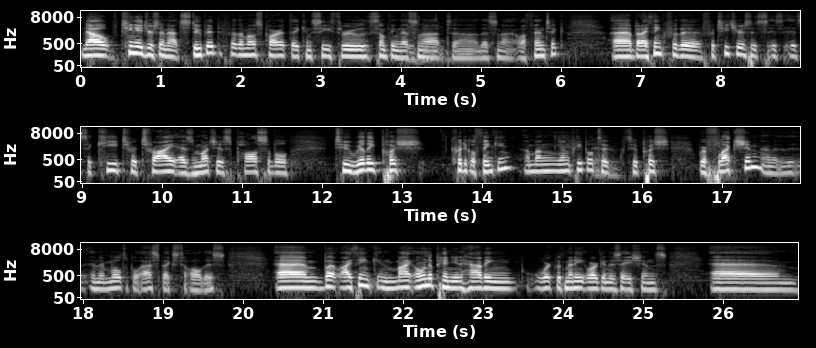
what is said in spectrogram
Now, teenagers are not stupid for the most part. They can see through something that's mm-hmm. not uh, that's not authentic. Uh, but I think for the for teachers, it's, it's it's a key to try as much as possible to really push critical thinking among young people to to push reflection, and there are multiple aspects to all this. Um, but I think, in my own opinion, having worked with many organizations, um,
